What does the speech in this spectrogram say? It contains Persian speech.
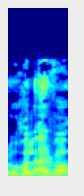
روح الارواح.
